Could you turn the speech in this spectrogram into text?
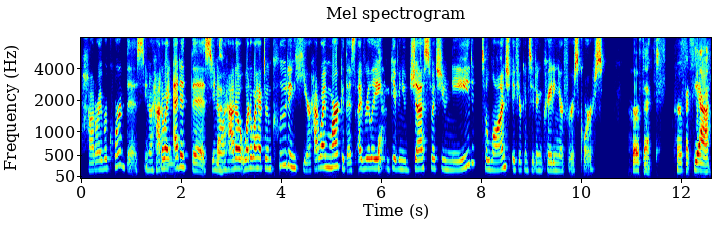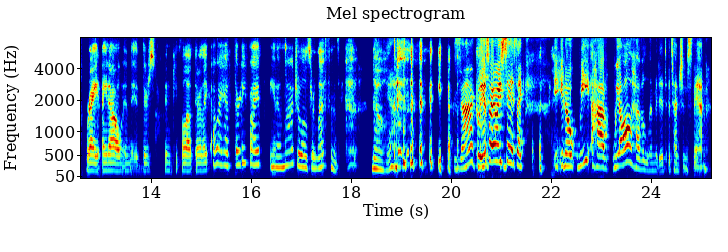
how do I record this? You know, how do I mm. edit this? You know, yeah. how do what do I have to include in here? How do I market this? I've really yeah. given you just what you need to launch if you're considering creating your first course. Perfect. Perfect. Yeah, right. I know. And there's been people out there like, oh, I have 35, you know, modules or lessons. No. Yeah. yeah. Exactly. As I always say, it's like, you know, we have, we all have a limited attention span,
